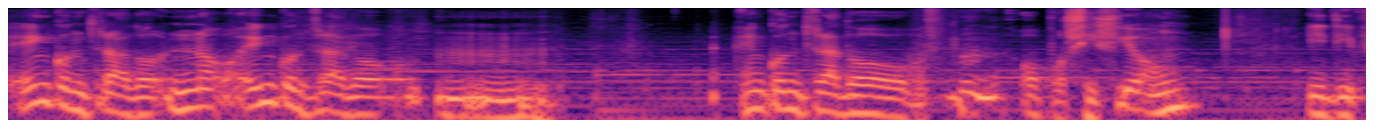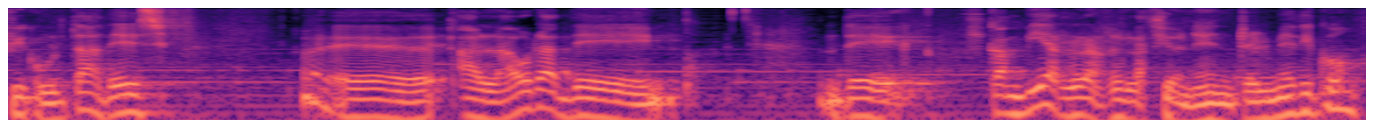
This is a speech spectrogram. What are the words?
He encontrado, no, he encontrado, mm, he encontrado mm, oposición y dificultades eh, a la hora de, de cambiar las relaciones entre el médico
